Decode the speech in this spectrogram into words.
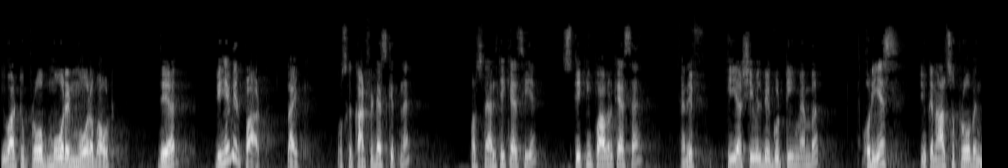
you are to probe more and more about their behaviour part like اس کا کانفیڈینس کتنا ہے پرسنالٹی کیسی ہے اسپیکنگ پاور کیسا ہے and if he or she will be a good team member اور yes you can also probe in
